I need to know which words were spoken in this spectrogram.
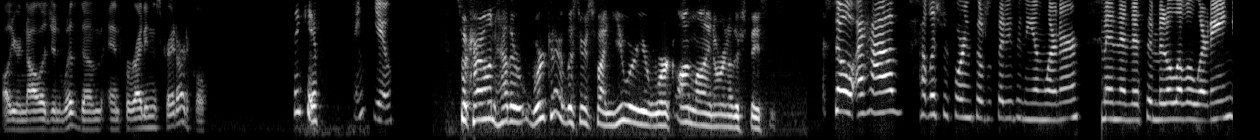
all your knowledge and wisdom and for writing this great article. Thank you. Thank you. So, Carolyn, Heather, where can our listeners find you or your work online or in other spaces? So, I have published before in social studies in the young learner and then this in middle level learning.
